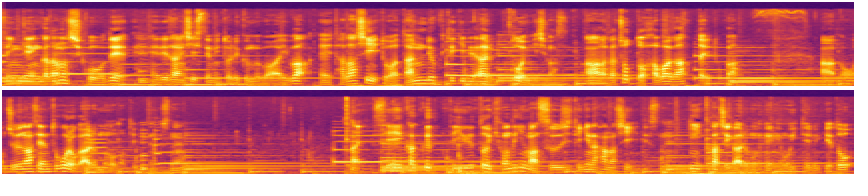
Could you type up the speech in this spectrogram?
宣言型の思考でデザインシステムに取り組む場合は、え正しいとは弾力的であることを意味します。あだからちょっと幅があったりとか、あの柔軟性のところがあるものだと言ってるんですね。はい、性格っていうと基本的にま数字的な話ですね。に価値があるものに置いてるけど、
